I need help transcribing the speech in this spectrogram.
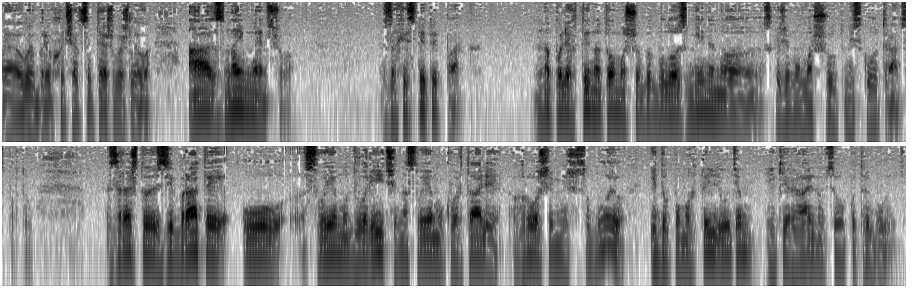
е, виборів, хоча це теж важливо, а з найменшого захистити парк, наполягти на тому, щоб було змінено, скажімо, маршрут міського транспорту. Зрештою, зібрати у своєму дворі чи на своєму кварталі гроші між собою і допомогти людям, які реально цього потребують.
